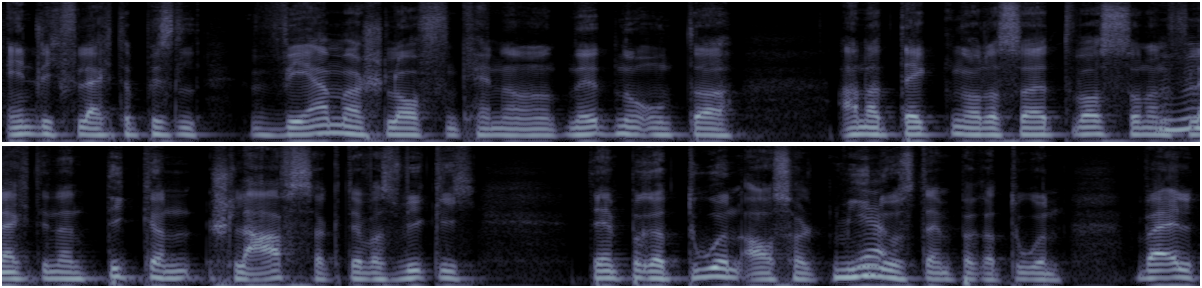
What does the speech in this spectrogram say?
endlich vielleicht ein bisschen wärmer schlafen können und nicht nur unter einer Decken oder so etwas, sondern vielleicht in einem dicken Schlafsack, der was wirklich Temperaturen aushält, Minustemperaturen. Weil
